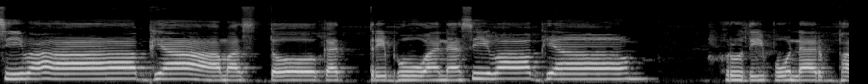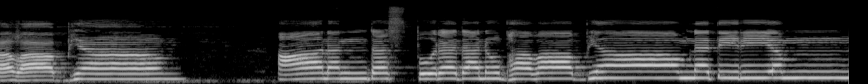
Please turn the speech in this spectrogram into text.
शिवाभ्यामस्तोकत्रिभुवनशिवाभ्यां हृदि पुनर्भवाभ्याम् आनन्दस्फुरदनुभवाभ्यां न तिरियम्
